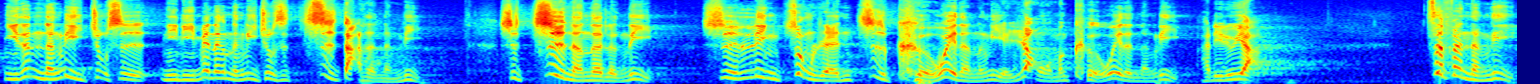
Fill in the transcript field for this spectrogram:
你的能力就是你里面那个能力就是至大的能力，是智能的能力，是令众人至可畏的能力，也让我们可畏的能力。哈利路亚！这份能力，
